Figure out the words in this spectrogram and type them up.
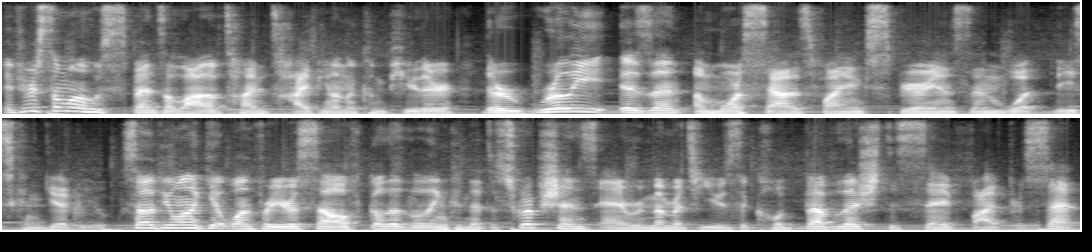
if you're someone who spends a lot of time typing on the computer, there really isn't a more satisfying experience than what these can give you. So if you want to get one for yourself, go to the link in the descriptions and remember to use the code BEVELISH to save 5%.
